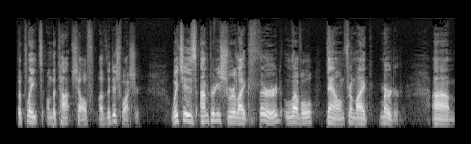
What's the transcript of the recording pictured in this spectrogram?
the plates on the top shelf of the dishwasher, which is, I'm pretty sure, like third level down from like murder um,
